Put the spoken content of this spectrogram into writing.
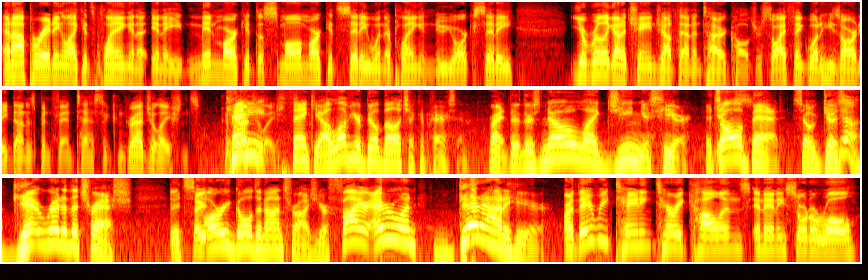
and operating like it's playing in a in a mid market to small market city when they're playing in New York City, you really got to change out that entire culture. So I think what he's already done has been fantastic. Congratulations. Kenny, Congratulations. thank you. I love your Bill Belichick comparison. Right, there, there's no like genius here. It's Yes. all bad. So just Yeah. get rid of the trash. It's Ari Golden entourage. You're fired. Everyone, get out of here. Are they retaining Terry Collins in any sort of role?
